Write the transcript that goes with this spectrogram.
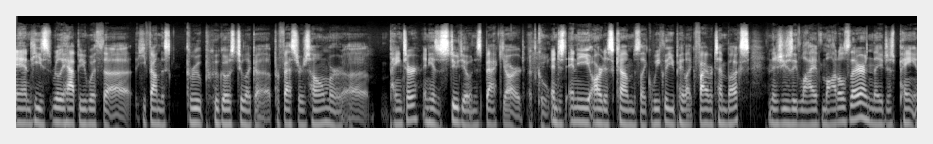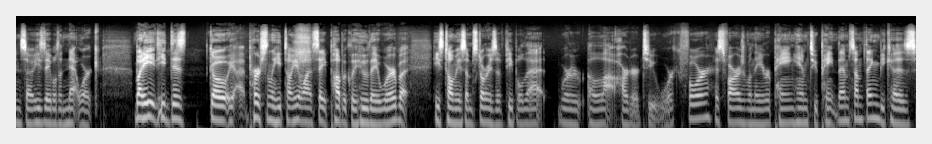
and he's really happy with uh he found this group who goes to like a professor's home or a painter and he has a studio in his backyard That's cool. and just any artist comes like weekly you pay like five or ten bucks and there's usually live models there and they just paint and so he's able to network but he he does go personally he told he didn't want to say publicly who they were but he's told me some stories of people that were a lot harder to work for as far as when they were paying him to paint them something because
